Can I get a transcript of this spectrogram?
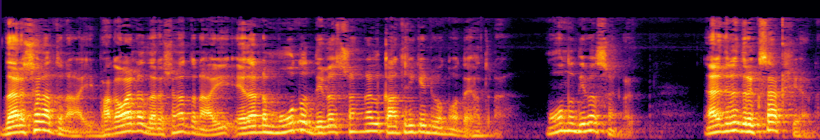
ദർശനത്തിനായി ഭഗവാന്റെ ദർശനത്തിനായി ഏതാണ്ട് മൂന്ന് ദിവസങ്ങൾ കാത്തിരിക്കേണ്ടി വന്നു അദ്ദേഹത്തിന്. മൂന്ന് ദിവസങ്ങൾ. ഞാനിതിന് ദൃക്സാക്ഷിയാണ്.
